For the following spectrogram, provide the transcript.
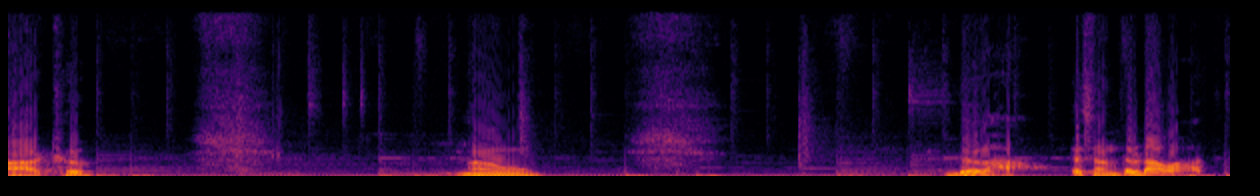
आठ नऊ दहा. त्याच्यानंतर डावा हात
